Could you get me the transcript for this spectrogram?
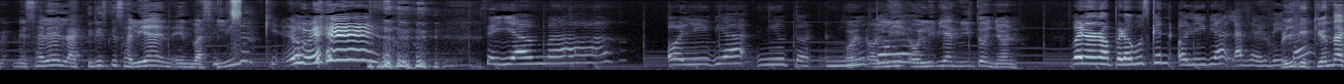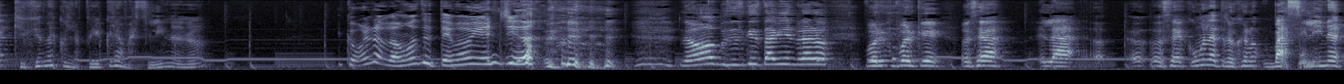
Me, me sale la actriz que salía en, en Vaselina. Quiero ver. Se llama Olivia Newton. Newton. Oli- Olivia Newton-John. Bueno, no, pero busquen Olivia la cerdita. Oye, ¿qué, qué onda, qué, qué onda con la película Vaselina, no? ¿Cómo nos vamos de tema bien chido? No, pues es que está bien raro. por- porque, o sea, la. O, o sea, ¿cómo la tradujeron? Vaselina.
